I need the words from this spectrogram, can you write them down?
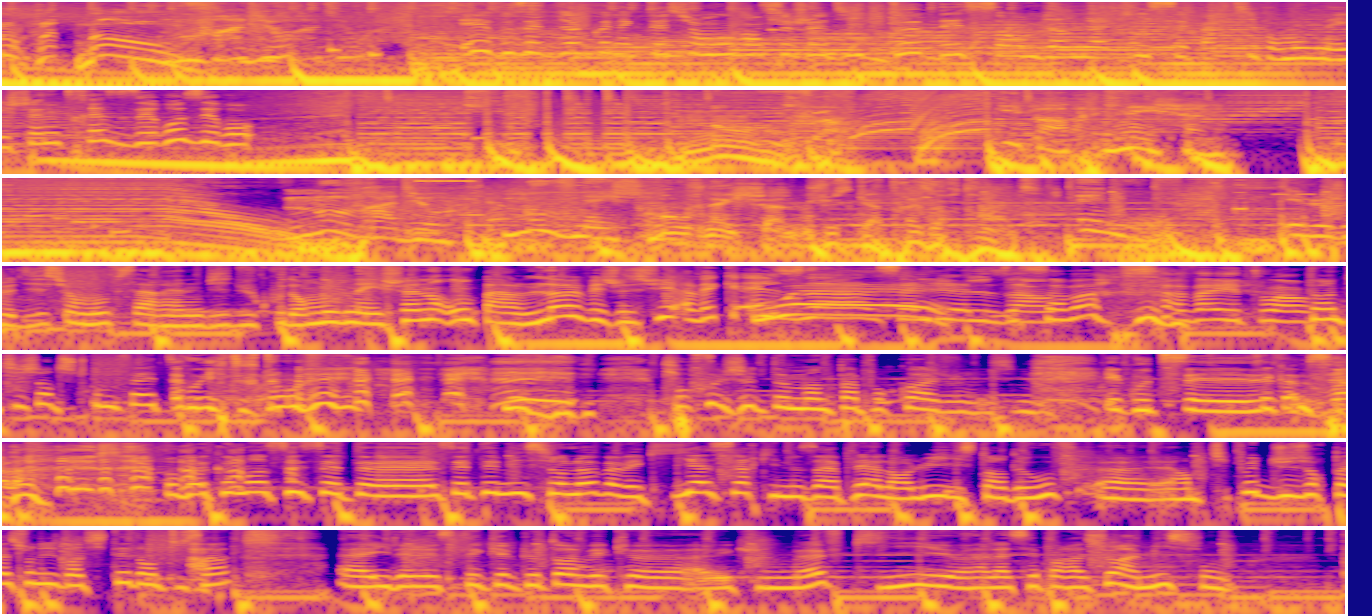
Move Radio. Et vous êtes bien connectés sur Move en ce jeudi 2 décembre. Bienvenue à tous, c'est parti pour Move Nation 1300. Move. Hip Hop Nation. Move Radio. Move Nation. Move Nation. Jusqu'à 13h30. Et Move. Et le jeudi sur Move, R&B. Du coup, dans Move Nation, on parle love et je suis avec Elsa. Ouais Salut Elsa. Ça va Ça va et toi T'as un t-shirt Schtroumpfette Oui, tout à fait. Ouais. Pourquoi je te demande pas pourquoi je... Écoute, c'est C'est comme ça. On va commencer cette euh, cette émission Love avec Yasser qui nous a appelé. Alors lui, histoire de ouf, euh, un petit peu d'usurpation d'identité dans tout ça. Euh, il est resté quelque temps avec euh, avec une meuf qui, euh, à la séparation, a mis son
